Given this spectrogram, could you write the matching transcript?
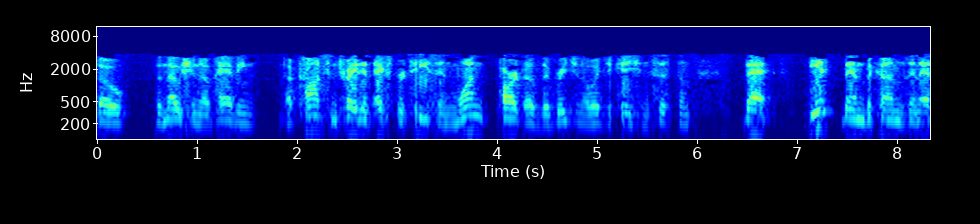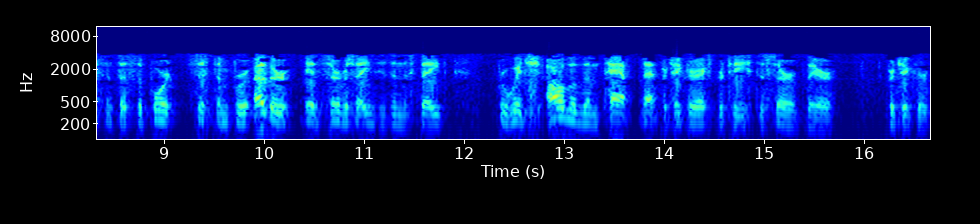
So the notion of having a concentrated expertise in one part of the regional education system that it then becomes, in essence, a support system for other ed service agencies in the state for which all of them tap that particular expertise to serve their particular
